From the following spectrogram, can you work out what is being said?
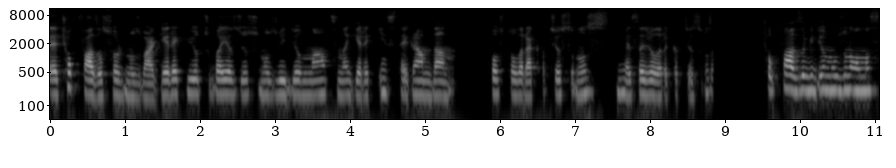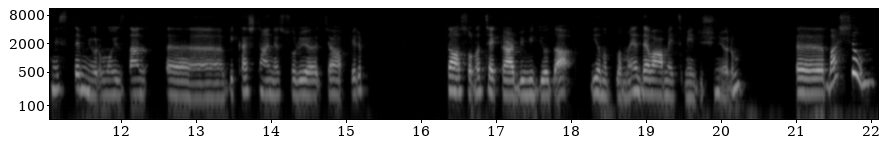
Eee, çok fazla sorunuz var. Gerek YouTube'a yazıyorsunuz videonun altına, gerek Instagram'dan post olarak atıyorsunuz, mesaj olarak atıyorsunuz. Çok fazla videonun uzun olmasını istemiyorum. O yüzden eee, birkaç tane soruya cevap verip daha sonra tekrar bir videoda yanıtlamaya devam etmeyi düşünüyorum. Ee, başlayalım.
